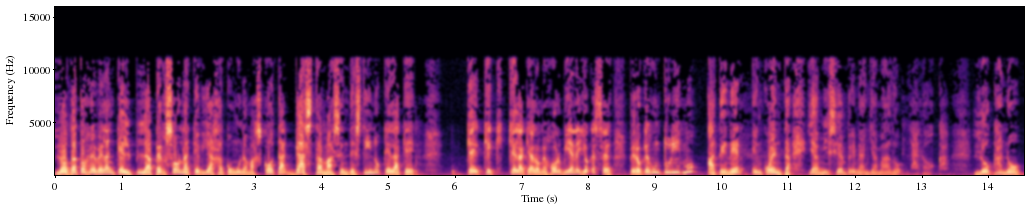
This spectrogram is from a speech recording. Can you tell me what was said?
los datos revelan que la persona que viaja con una mascota gasta más en destino que la que, que, que- que la que a lo mejor viene, yo qué sé, pero que es un turismo a tener en cuenta. Y a mí siempre me han llamado la loca. Loca no,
